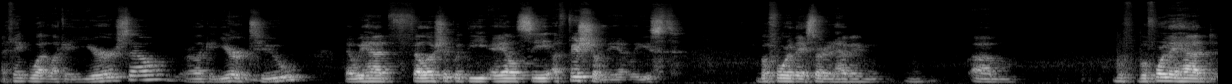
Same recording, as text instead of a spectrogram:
I think what, like a year or so, or like a year or two, that we had fellowship with the ALC officially, at least, before they started having, um, bef- before they had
